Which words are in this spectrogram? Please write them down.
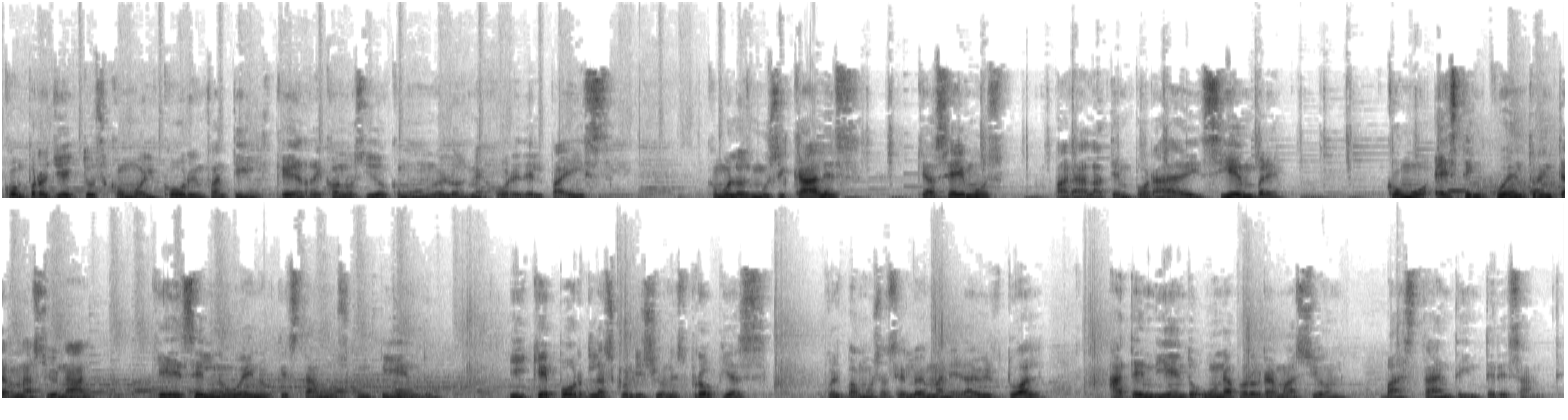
con proyectos como el coro infantil, que es reconocido como uno de los mejores del país, como los musicales que hacemos para la temporada de diciembre, como este encuentro internacional, que es el noveno que estamos cumpliendo y que por las condiciones propias, pues vamos a hacerlo de manera virtual, atendiendo una programación bastante interesante.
